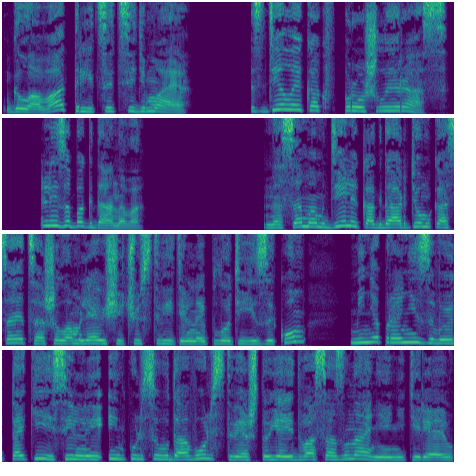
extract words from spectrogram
Глава 37. Сделай как в прошлый раз. Лиза Богданова. На самом деле, когда Артем касается ошеломляющей чувствительной плоти языком, меня пронизывают такие сильные импульсы удовольствия, что я едва сознание не теряю.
